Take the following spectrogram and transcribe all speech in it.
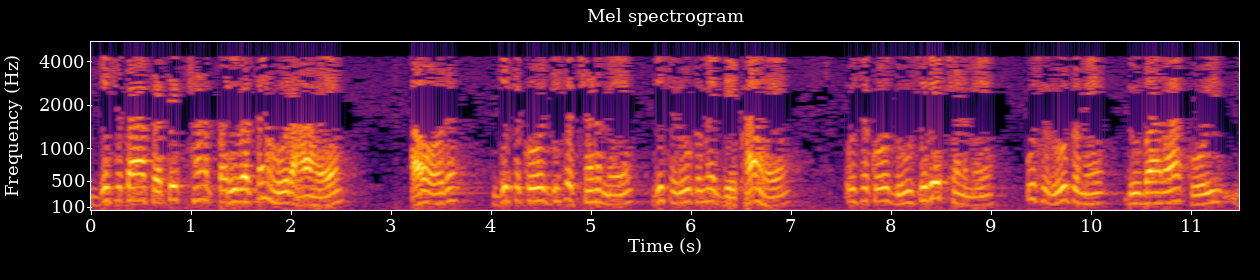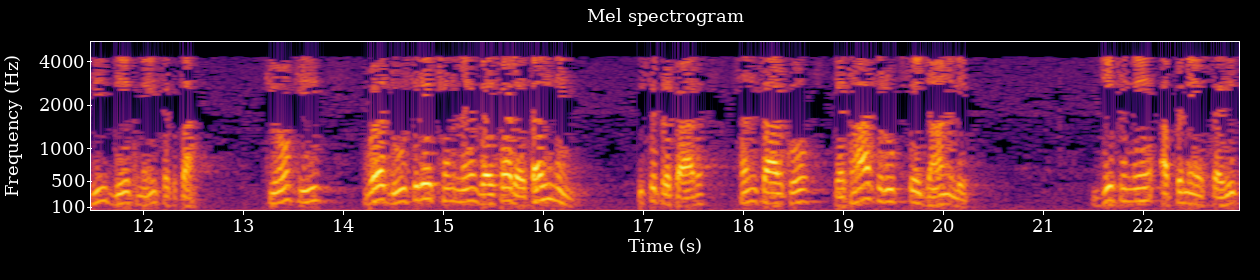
जिसका प्रति क्षण परिवर्तन हो रहा है, और जिसको जिस क्षण में, जिस रूप में देखा है, उसको दूसरे क्षण में, उस रूप में दोबारा कोई भी देख नहीं सकता, क्योंकि वह दूसरे क्षण में वैसा रहता ही नहीं। इस प्रकार संसार को यथार्थ रूप से जान ले। जिसने अपने सहित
